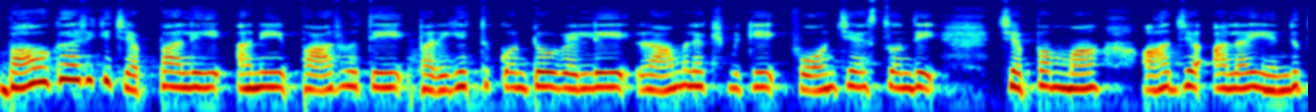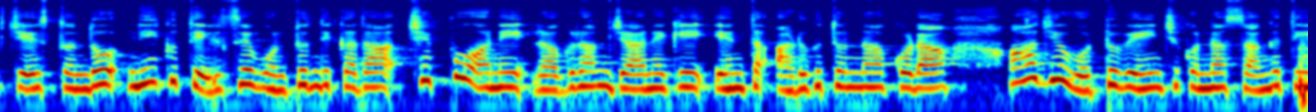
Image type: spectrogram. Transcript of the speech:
బావగారికి చెప్పాలి అని పార్వతి పరిగెత్తుకుంటూ వెళ్ళి రామలక్ష్మికి ఫోన్ చేస్తుంది. చెప్పమ్మా ఆజ అలా ఎందుకు చేస్తుందో నీకు తెలిసే ఉంటుంది కదా చెప్పు అని రఘురామ్ జానకి ఎంత అడుగుతున్నా కూడా ఆజ ఒట్టు వేయించుకున్న సంగతి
